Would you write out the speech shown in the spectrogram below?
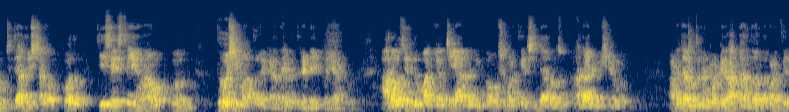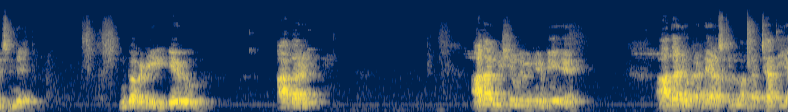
ఉంచితే అధిష్టానం ఒప్పుకోదు తీసేస్తే ఆమె ఒప్పుకోదు. దోషి మాత్రం ఇక్కడ రేవంత్ రెడ్డి అయిపోయాడు. ఆ రోజు ఎందుకు వాక్యాలు చేయాలనేది ఇంకో అంశం మనకు తెలిసిందే ఆ రోజు. ఆదాని విషయంలో. ఆడ జరుగుతున్నటువంటి రాద్ధాంతం అంతా మనకు తెలిసిందే. ఇంకొకటి ఏడు ఆదాని. ఆదాని విషయంలో ఏంటంటే ఆదాని ఒక నేరస్తుడు అంతర్జాతీయ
